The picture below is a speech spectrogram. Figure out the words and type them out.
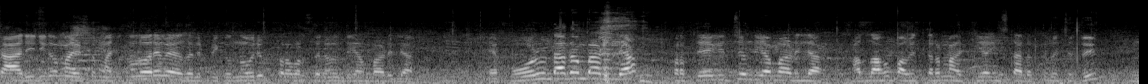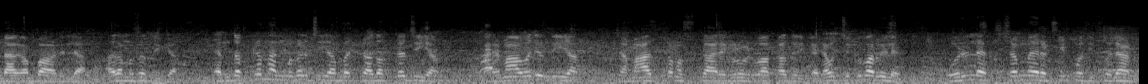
ശാരീരികമായിട്ടും മറ്റുള്ളവരെ വേദനിപ്പിക്കുന്ന ഒരു പ്രവർത്തനം എന്ത് ചെയ്യാൻ പാടില്ല. എപ്പോഴും ഉണ്ടാകാൻ പാടില്ല. പ്രത്യേകിച്ച് എന്ത് ചെയ്യാൻ പാടില്ല. അള്ളാഹു പവിത്രമാക്കിയ ഈ സ്ഥലത്ത് വെച്ചിട്ട് ഉണ്ടാകാൻ പാടില്ല. അത് നമ്മൾ ശ്രദ്ധിക്കാം എന്തൊക്കെ നന്മകൾ ചെയ്യാൻ പറ്റും അതൊക്കെ ചെയ്യാം. പരമാവധി എന്ത് ചെയ്യാം ജമാഅത്ത് നമസ്കാരങ്ങൾ ഒഴിവാക്കാതിരിക്കുക. ഞാൻ ഉച്ചയ്ക്ക് പറഞ്ഞില്ലേ? ഒരു ലക്ഷം ഇരട്ടി പ്രതിഫലമാണ്.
